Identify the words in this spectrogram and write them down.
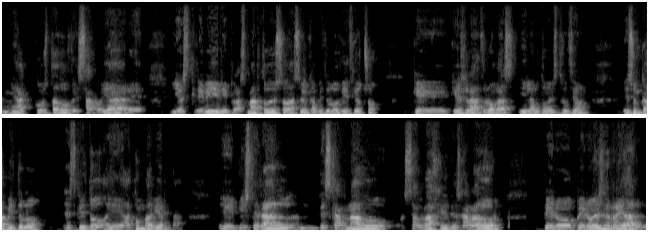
me ha costado desarrollar eh, y escribir y plasmar todo eso ha sido el capítulo 18, que, que es las drogas y la autodestrucción. Es un capítulo escrito eh, a tumba abierta, eh, visceral, descarnado, salvaje, desgarrador, pero, pero es real.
